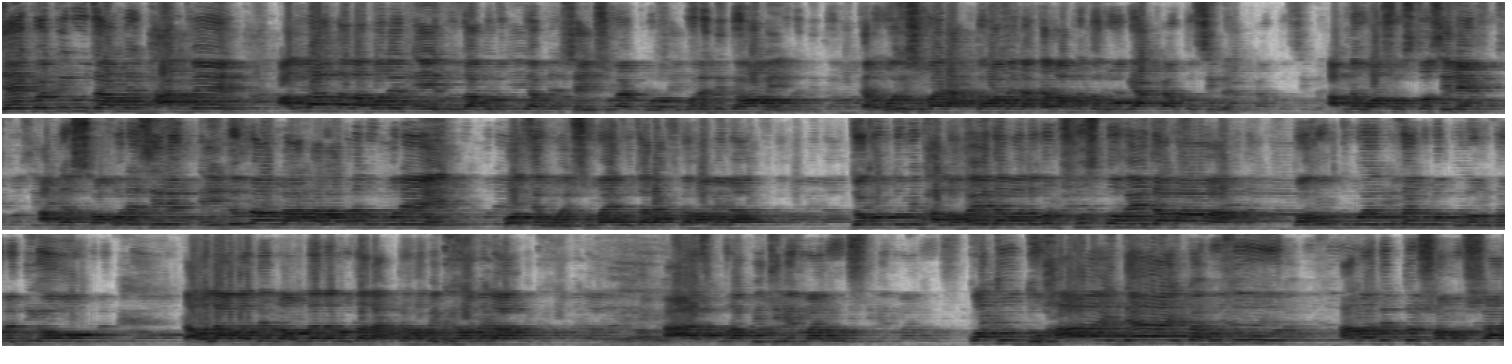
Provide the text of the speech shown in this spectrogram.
যে কয়টি রোজা আপনি ভাগবেন, আল্লাহ তাআলা বলেন, এই রোজাগুলো তুমি আপনি সেই সময় পূরণ করে দিতে হবে? কারণ ওই সময় রাখতে হবে না, কারণ আপনি তো রোগে আক্রান্ত ছিলেন। আপনি অসুস্থ ছিলেন, আপনি সফরে ছিলেন এই জন্য আল্লাহ তালা আপনার উপরে বলছে, ওই সময় রোজা রাখতে হবে না। যখন তুমি ভালো হয়ে যাবা, যখন সুস্থ হয়ে যাবা, তখন তুমি ওই রোজাগুলো পূরণ করে দিও। তাহলে আমাদের রমজানের রোজা রাখতে হবে কি হবে না? আজ পুরা পৃথিবীর মানুষ কত দোহাই দেয় হুজুর, আমাদের তো সমস্যা,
